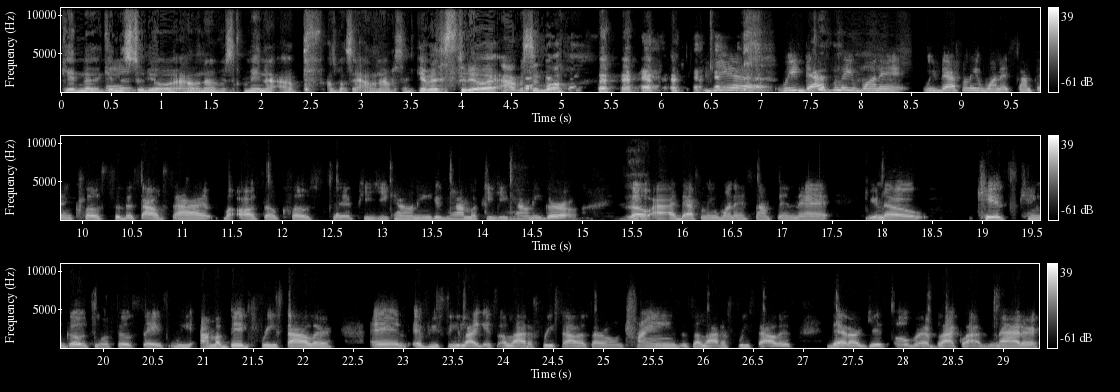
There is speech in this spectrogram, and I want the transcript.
Getting the getting the studio at. Allen Iverson. I mean, I, I was about to say Allen Iverson. Give it a studio at Iverson Mall. yeah, we definitely wanted we definitely wanted something close to the south side, but also close to PG County because I'm a PG Mhm. County girl. Yeah. So I definitely wanted something that, you know, kids can go to and feel safe. We I'm a big freestyler. And if you see like it's a lot of freestylers that are on trains, it's a lot of freestylers that are just over at Black Lives Matter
